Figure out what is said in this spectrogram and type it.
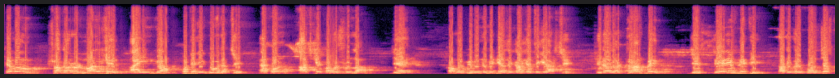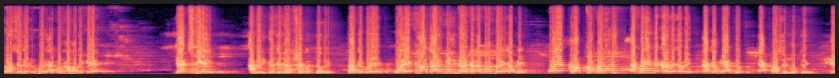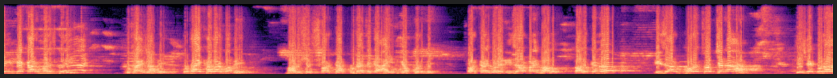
এবং সাধারণ মানুষের আয় ইনকাম প্রতিদিন কমে যাচ্ছে। এখন আজকে খবর শুনলাম যে, খবর বিভিন্ন মিডিয়াতে কালকে থেকে আসছে। সেটা হলো ট্রাম্পের যে টেরিফ নীতি, তাতে করে পঞ্চাশ পার্সেন্টের উপরে এখন আমাদেরকে ট্যাক্স দিয়ে আমেরিকাতে ব্যবসা করতে হবে। তাতে করে কয়েক হাজার মিল কারখানা বন্ধ হয়ে যাবে। কয়েক লক্ষ মানুষ এখনই বেকার হয়ে যাবে আগামী এক এক মাসের মধ্যে। এই বেকার মানুষগুলি কোথায় যাবে? কোথায় খাবার পাবে? মানুষের সরকার কোথা থেকে আইন ইনকাম করবে? সরকার বলে রিজার্ভ মানে ভালো। ভালো কেন? রিজার্ভ খরচ হচ্ছে না। দেশে কোনো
